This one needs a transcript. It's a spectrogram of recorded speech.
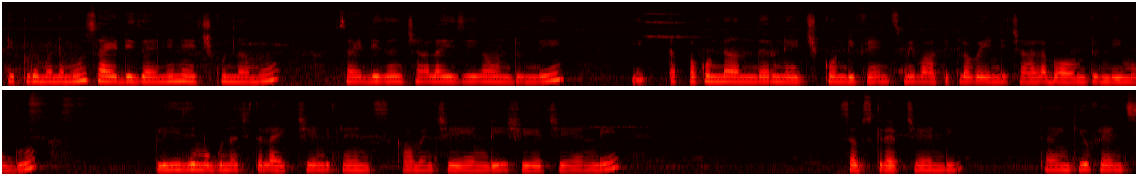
ఇప్పుడు మనము సైడ్ డిజైన్ని నేర్చుకుందాము. సైడ్ డిజైన్ చాలా ఈజీగా ఉంటుంది. తప్పకుండా అందరూ నేర్చుకోండి ఫ్రెండ్స్ మీ వాకిట్లో వేయండి చాలా బాగుంటుంది ఈ ముగ్గు. ప్లీజ్ ఈ ముగ్గు నచ్చితే లైక్ చేయండి ఫ్రెండ్స్ కామెంట్ చేయండి షేర్ చేయండి. సబ్స్క్రైబ్ చేయండి. Thank you friends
